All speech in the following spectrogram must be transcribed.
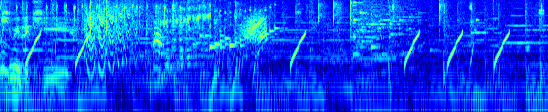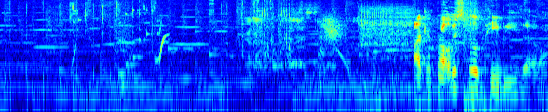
Give me the key. I could probably steal PB though.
